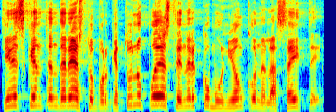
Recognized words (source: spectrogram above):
tienes que entender esto porque tú no puedes tener comunión con el aceite.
